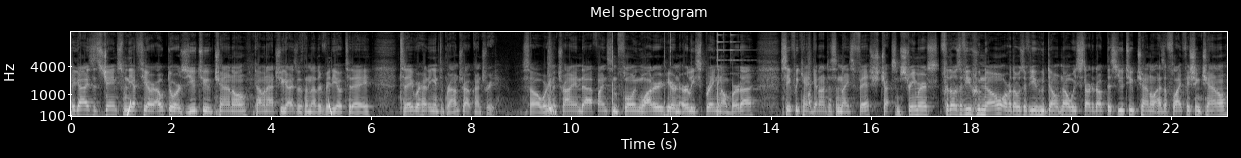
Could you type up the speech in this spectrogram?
Hey guys, it's James from the FTR Outdoors YouTube channel coming at you guys with another video today. Today we're heading into brown trout country. So we're gonna try and uh, find some flowing water here in early spring in Alberta. See if we can't get onto some nice fish, chuck some streamers. For those of you who know, or for those of you who don't know, we started out this YouTube channel as a fly fishing channel.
